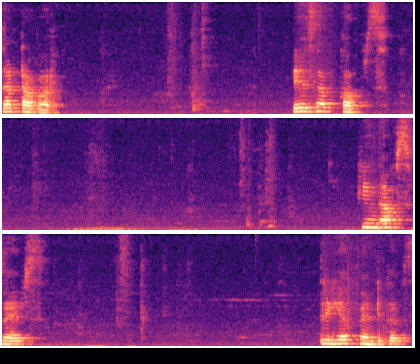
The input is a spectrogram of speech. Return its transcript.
The Tower. Ace of Cups. King of Swords. Three of Pentacles.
